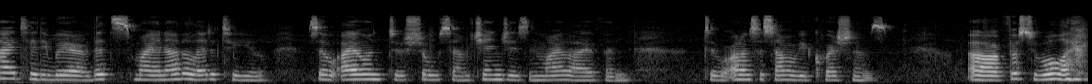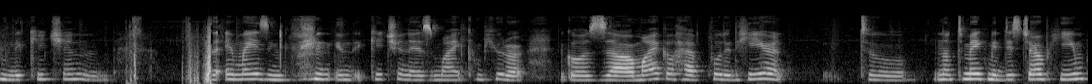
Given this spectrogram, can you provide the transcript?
Hi teddy bear, that's my another letter to you. So I want to show some changes in my life and to answer some of your questions. Uh, first of all, I'm in the kitchen the amazing thing in the kitchen is my computer because uh, Michael have put it here to not to make me disturb him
